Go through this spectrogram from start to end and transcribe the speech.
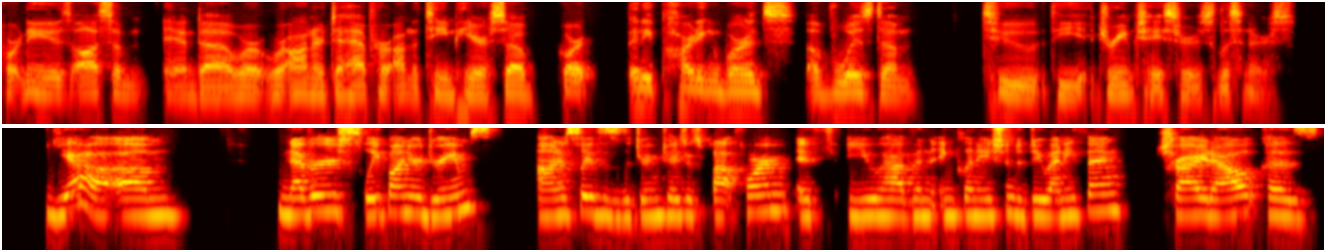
Courtney is awesome, and uh, we're we're honored to have her on the team here. So, Court, any parting words of wisdom to the Dream Chasers listeners? Yeah, um, never sleep on your dreams. Honestly, this is the Dream Chasers platform. If you have an inclination to do anything, try it out because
